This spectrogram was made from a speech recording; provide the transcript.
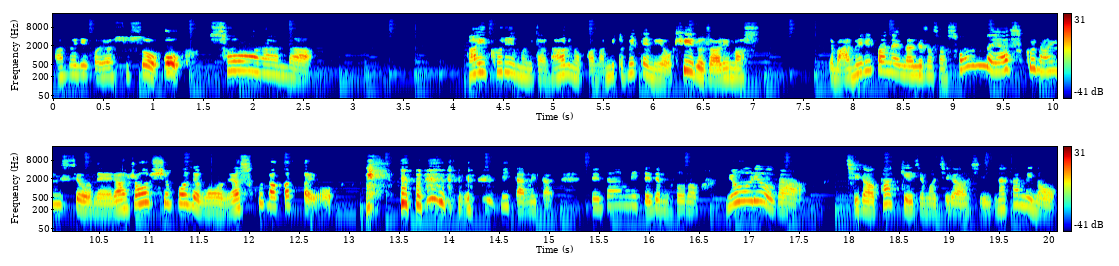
アメリカ安そう。お、そうなんだ。アイクリームみたいなのあるのかな？見て、見てみよう。キールズあります。でもアメリカね、なぎささん、そんな安くないんですよね。ラジオシュポでも安くなかったよ。見た見た。値段見て、でもその、容量が違う、パッケージも違うし、中身の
